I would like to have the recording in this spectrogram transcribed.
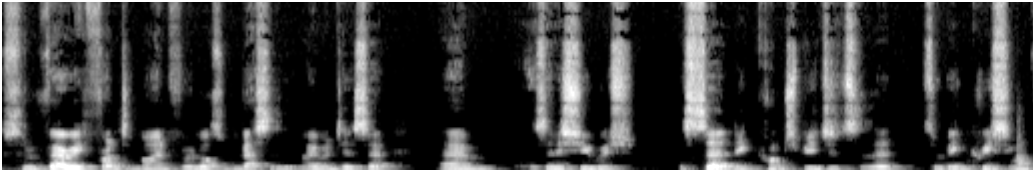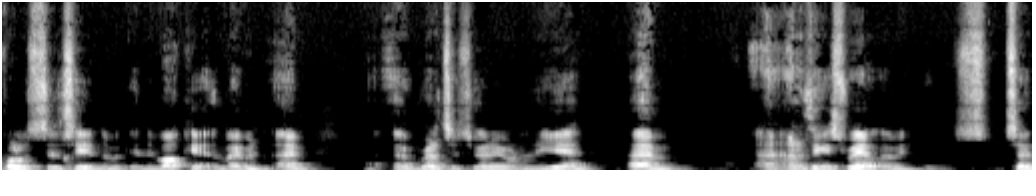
sort of very front of mind for a lot of investors at the moment. It's a um, it's an issue which has certainly contributed to the sort of increasing volatility in the in the market at the moment, um, uh, relative to earlier on in the year. Um, and I think it's real. I mean, so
